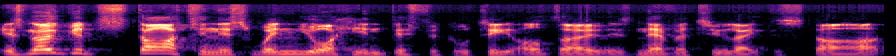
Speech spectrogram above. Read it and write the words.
it's no good starting this when you're in difficulty, although it's never too late to start.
